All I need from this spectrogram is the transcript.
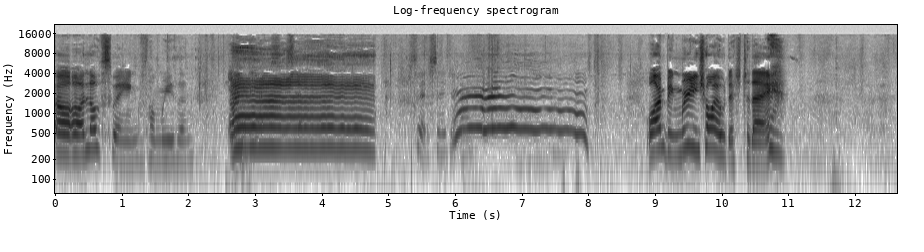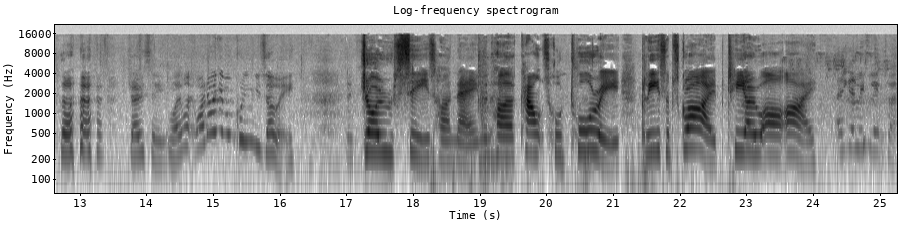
oh, I love swinging for some reason. Well, I'm being really childish today. Josie, why, why, why do I keep on calling you Zoe? Josie's her name, and her account's called Tori. Please subscribe, T O R I. Are you gonna leave a link to it?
